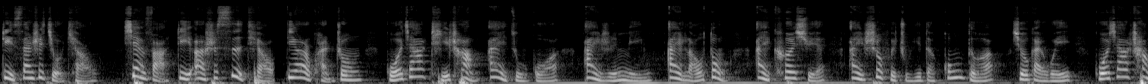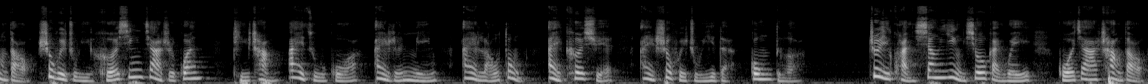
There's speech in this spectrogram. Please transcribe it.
第三十九条，宪法第二十四条第二款中，国家提倡爱祖国、爱人民、爱劳动、爱科学、爱社会主义的功德，修改为国家倡导社会主义核心价值观，提倡爱祖国、爱人民、爱劳动、爱科学、爱社会主义的功德。这一款相应修改为：国家倡导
